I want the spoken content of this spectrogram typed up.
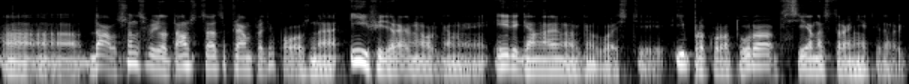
а, да, совершенно справедливо, там ситуация прямо противоположная. И федеральные органы, и региональные органы власти, и прокуратура все на стороне этой дороги.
